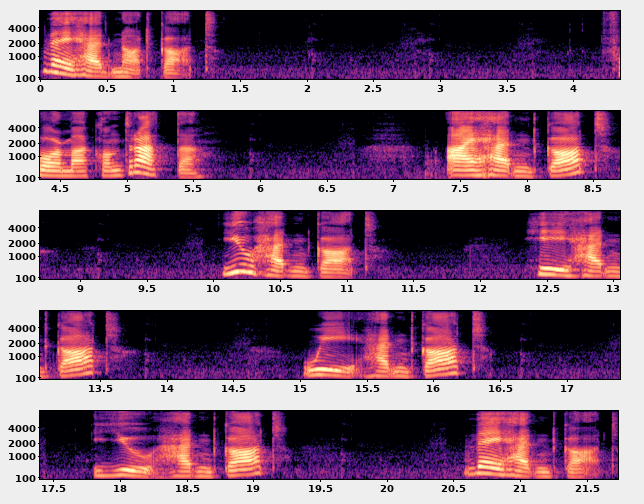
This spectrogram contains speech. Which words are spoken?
They had not got. Forma contratta. I hadn't got. You hadn't got. He hadn't got. We hadn't got. You hadn't got. They hadn't got.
